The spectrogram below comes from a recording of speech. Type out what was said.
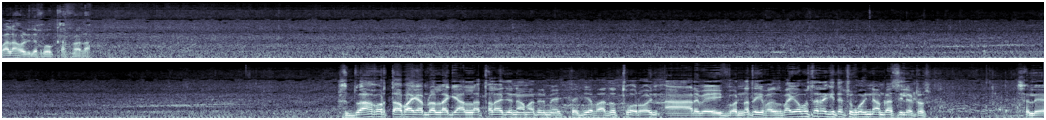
বালা হরি দেখো আপনারা দোয়া করতে ভাই আমরা লাগে আল্লাহ তালা যেন আমাদের মেঘ থেকে হেফাজত করইন আর এই বন্যা থেকে হেফাজত ভাই অবস্থাটা কি কই না আমরা সিলেটর আসলে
